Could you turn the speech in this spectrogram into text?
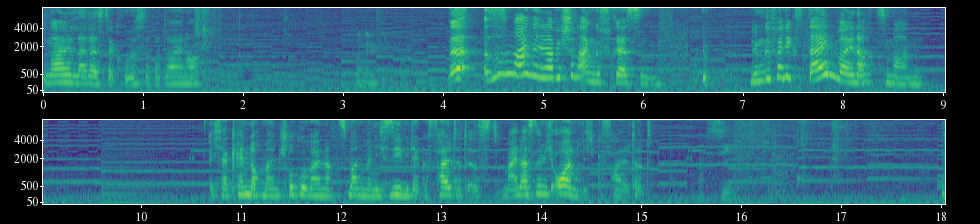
Nein, leider ist der größere deiner. Dann nehme ich die. Äh, das ist meine, den habe ich schon angefressen. Nimm gefälligst deinen Weihnachtsmann. Ich erkenne doch meinen Schoko-Weihnachtsmann, wenn ich sehe, wie der gefaltet ist. Meiner ist nämlich ordentlich gefaltet. Ach, sie. Du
